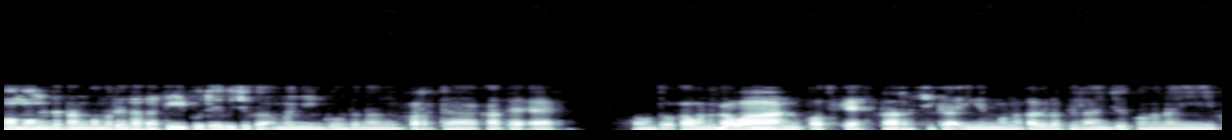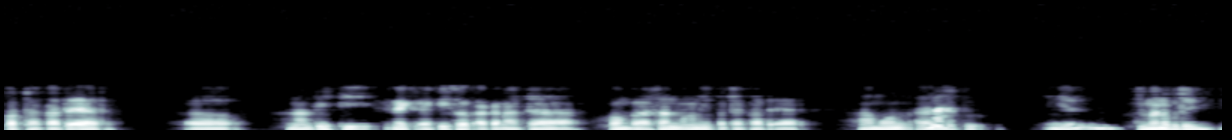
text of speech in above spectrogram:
ngomongin tentang pemerintah tadi Ibu Dewi juga menyinggung tentang Perda KTR. Untuk kawan-kawan hmm. podcaster jika ingin mengetahui lebih lanjut mengenai Perda KTR, uh, nanti di next episode akan ada pembahasan mengenai Perda KTR. Namun, uh, nah. itu, ya, gimana Bu Dewi?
